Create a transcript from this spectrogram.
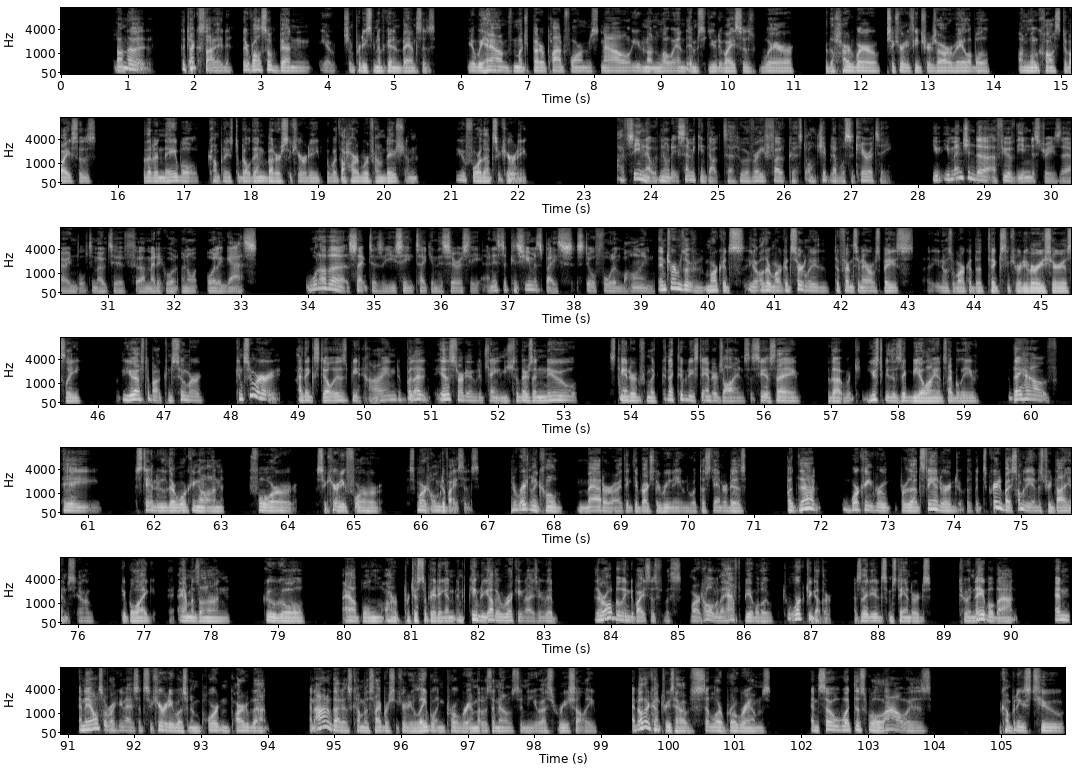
On the, the tech side, there have also been, you know, some pretty significant advances. You know, we have much better platforms now, even on low end MCU devices where the hardware security features are available on low cost devices that enable companies to build in better security with a hardware foundation for that security. I've seen that with Nordic Semiconductor, who are very focused on chip level security. You, you mentioned a, a, few of the industries there in automotive, uh, medical, and oil and gas. What other sectors are you seeing taking this seriously? And is the consumer space still falling behind? In terms of markets, you know, other markets, certainly defense and aerospace, uh, you know, is a market that takes security very seriously. You asked about consumer. Consumer I think still is behind, but that is starting to change. So there's a new standard from the Connectivity Standards Alliance, the CSA, that which used to be the Zigbee Alliance, I believe. They have a standard they're working on for security for smart home devices. Originally called Matter. I think they've actually renamed what the standard is. But that working group for that standard, it's created by some of the industry giants, you know, people like Amazon, Google, Apple are participating and, and, came together recognizing that they're all mm-hmm. building devices for the smart home and they have to be able to, to work together. And so they needed some standards to enable that. And and they also recognized that security was an important part of that. And out of that has come a cybersecurity labeling program that was announced in the US recently. And other countries have similar programs. And so what this will allow is companies to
